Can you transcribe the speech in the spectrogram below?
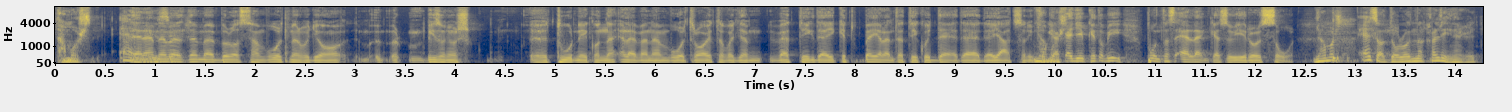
Na most De nem, nem, nem ebből aztán volt, mert hogy a bizonyos turnékon eleve nem volt rajta, vagy nem vették, de egyiket bejelentették, hogy de, de, de játszani Na fogják. Most... Egyébként, ami pont az ellenkezőjéről szól. Na most ez a dolognak a lényeg, hogy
